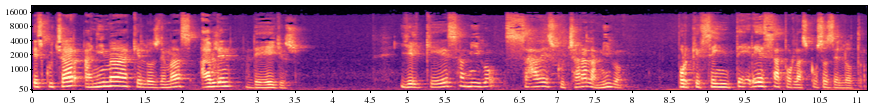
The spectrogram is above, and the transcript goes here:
Escuchar anima a que los demás hablen de ellos y el que es amigo sabe escuchar al amigo porque se interesa por las cosas del otro.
